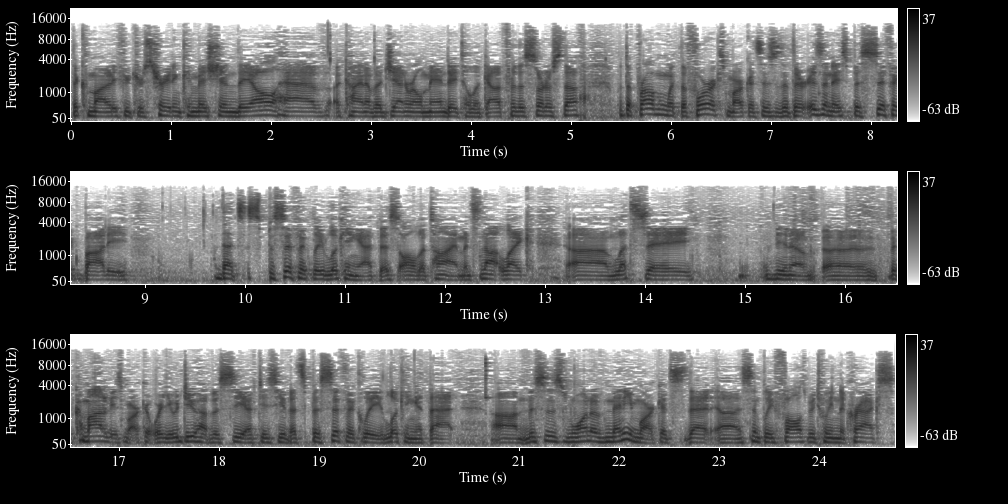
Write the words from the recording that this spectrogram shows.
the Commodity Futures Trading Commission, they all have a kind of a general mandate to look out for this sort of stuff. But the problem with the Forex markets is that there isn't a specific body that's specifically looking at this all the time. It's not like, um, let's say, you know, uh, the commodities market where you do have the CFTC that's specifically looking at that. Um, this is one of many markets that uh, simply falls between the cracks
